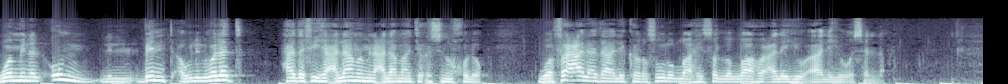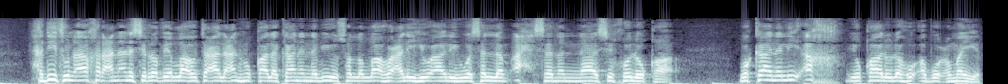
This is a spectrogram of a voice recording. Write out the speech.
ومن الأم للبنت أو للولد هذا فيه علامة من علامات حسن الخلق. وفعل ذلك رسول الله صلى الله عليه وآله وسلم. حديث آخر عن أنس رضي الله تعالى عنه قال كان النبي صلى الله عليه وآله وسلم أحسن الناس خلقا. وكان لي أخ يقال له أبو عمير.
